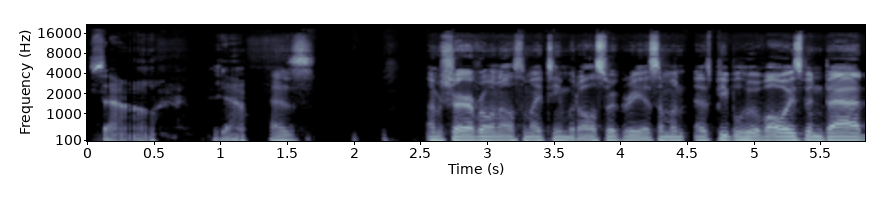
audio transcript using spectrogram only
So, yeah. As I'm sure everyone else on my team would also agree. As someone, as people who have always been bad,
